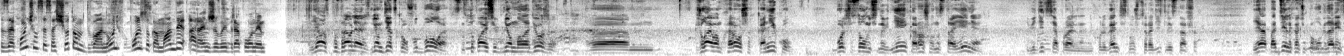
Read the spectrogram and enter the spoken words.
закончился со счетом 2-0 в пользу команды «Оранжевые драконы». Я вас поздравляю с Днем детского футбола, с наступающим Днем молодежи. Эм, желаю вам хороших каникул, больше солнечных дней, хорошего настроения. ведите себя правильно, не хулиганьте, слушайте родителей и старших. Я отдельно хочу поблагодарить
